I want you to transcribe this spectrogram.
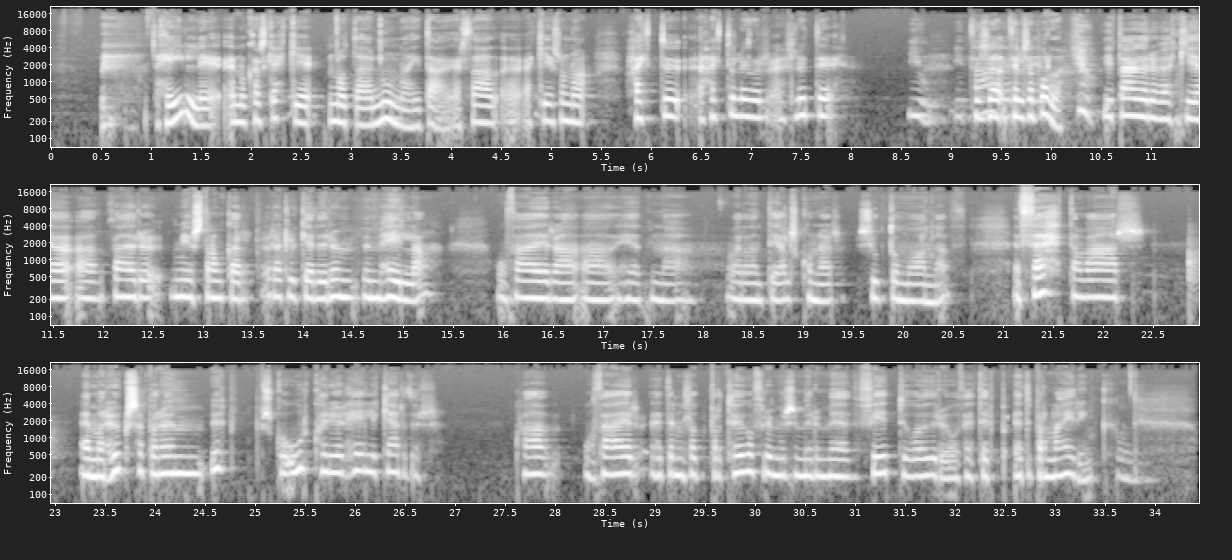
Heili er nú kannski ekki notaður núna í dag, er það ekki svona hættu, hættulegur hluti Jú, til þess að borða? Jú, í dag eru við ekki að, að það eru mjög strangar reglugerðir um, um heila og það er að, að hérna, varðandi alls konar sjúkdóm og annað. En þetta var, ef maður hugsa bara um upp, sko, úr hverju er heili gerður, hvað, og það er, þetta er náttúrulega bara taugafrömmur sem eru með fytu og öðru og þetta er, þetta er bara næring. Mm.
